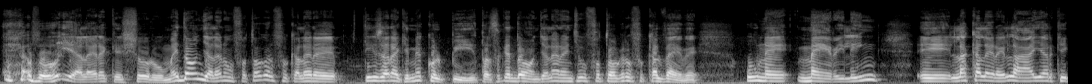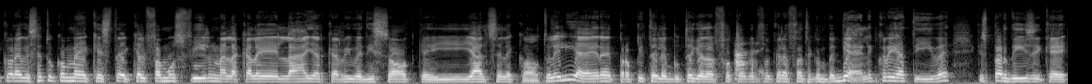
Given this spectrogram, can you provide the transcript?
e voi all'era che showroom. E Donjal era un fotografo che, era, che mi ha colpito, perché Donjal era anche un fotografo che aveva una Marilyn e la calere l'Air che correva tu come che, che il famoso film la calere l'Air che arriva di sotto che gli alza le cotole lì era proprio le botteghe del fotografo ah, che era fatte con bielle creative che spardisi che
